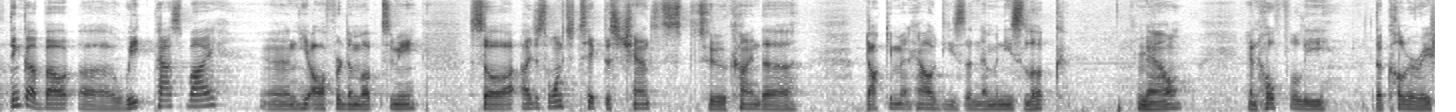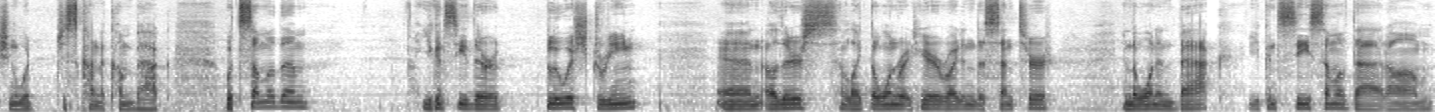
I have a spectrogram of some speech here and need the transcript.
think about a week passed by and he offered them up to me. So I just wanted to take this chance to kind of document how these anemones look now and hopefully the coloration would just kind of come back. With some of them, you can see they're bluish green and others like the one right here right in the center and the one in back you can see some of that um,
